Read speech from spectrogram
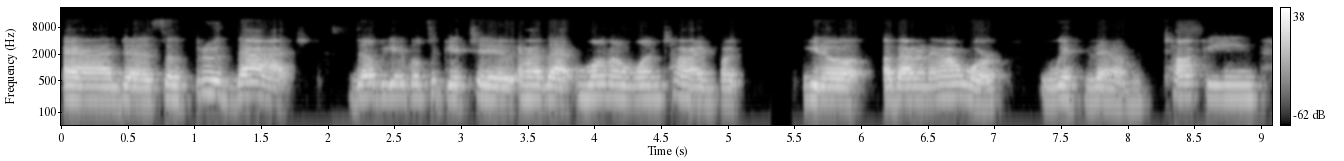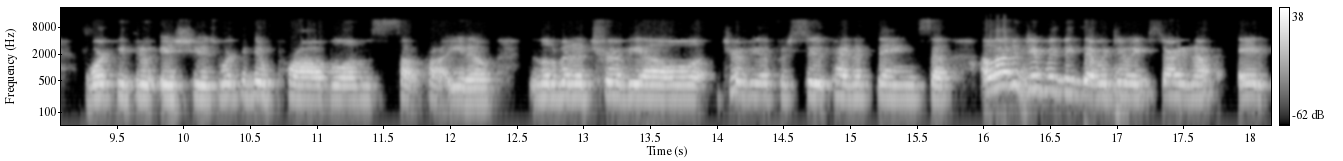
And uh, so through that they'll be able to get to have that one-on-one time but you know about an hour with them, talking, working through issues, working through problems, you know, a little bit of trivial, trivial pursuit kind of thing. So a lot of different things that we're doing starting off eight,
